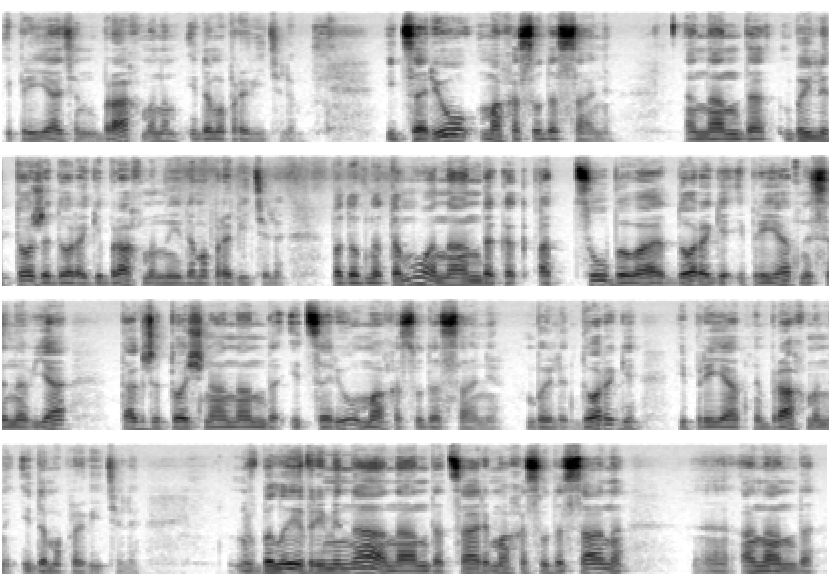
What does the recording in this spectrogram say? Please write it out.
и приятен брахманам и домоправителям, и царю Махасудасане. Ананда были тоже дороги брахманы и домоправители. Подобно тому Ананда, как отцу бывают дороги и приятны сыновья, также точно Ананда и царю Махасудасане были дороги и приятны брахманы и домоправители. В былые времена Ананда, царь Махасудасана, э, Ананда –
